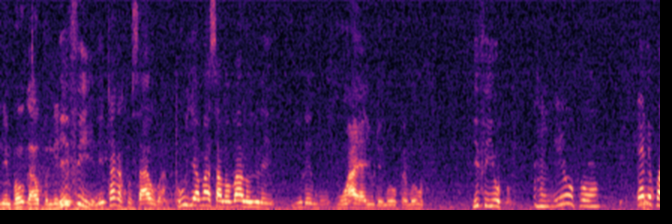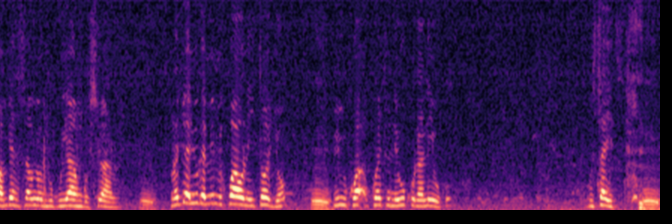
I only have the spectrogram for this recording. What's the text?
ni mboga au pengine Hivi nitaka kusahau bwana. Huyu jamaa Salobalo yule yule mwaya muaya yule mweupe mweupe. Hivi yupo? Yupo. yani kuambia sasa huyo ndugu yangu Shwari. Mm. Unajua yule mimi kwao ni Itojo, Mm. mimi kwa, kwetu ni huku nani huku. Busaizi. Mm.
